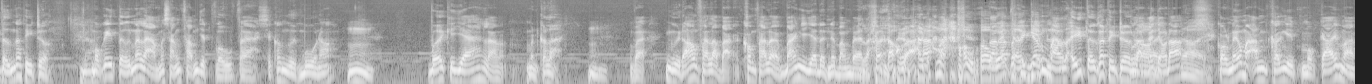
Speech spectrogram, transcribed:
tưởng có thị trường. Một cái ý tưởng nó làm cái sản phẩm dịch vụ và sẽ có người mua nó. Ừ. với cái giá là mình có lời. Ừ. và người đó không phải là bạn không phải là bán cho gia đình hay bạn bè là đâu rồi. Hầu- hầu hết khởi nghiệp nhấn là- là ý tưởng có thị trường là Rồi, cái chỗ đó rồi. còn nếu mà anh khởi nghiệp một cái mà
